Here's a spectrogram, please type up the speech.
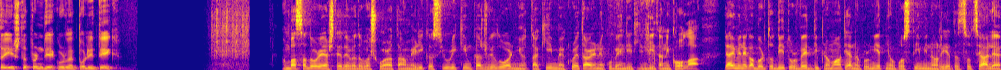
të ish të përndjekurve politikë. Ambasadorja e Shteteve të Bashkuara të Amerikës, Yuri Kim ka zhvilluar një takim me kryetarin e Kuvendit, Lindita Nikolla. Lajmin e ka bërë të ditur vetë diplomatja nëpërmjet një postimi në rrjetet sociale,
